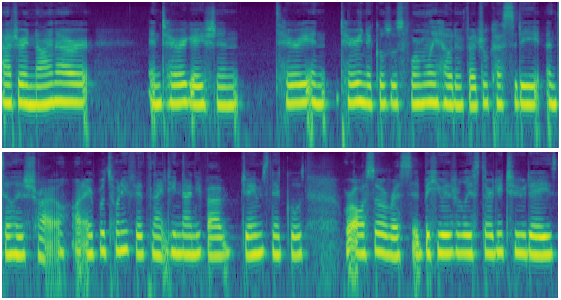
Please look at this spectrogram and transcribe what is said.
After a nine-hour interrogation, Terry and Terry Nichols was formally held in federal custody until his trial. On April 25, 1995, James Nichols were also arrested, but he was released 32 days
